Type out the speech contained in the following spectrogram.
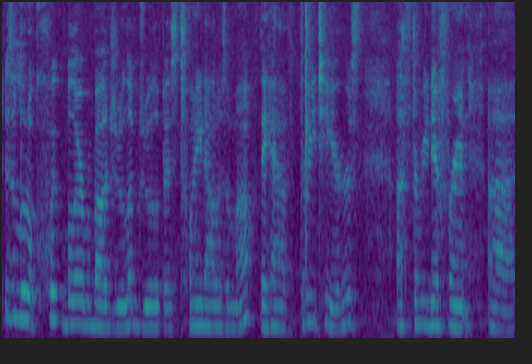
just a little quick blurb about Julep. Julep is $20 a month. They have three tiers, uh, three different uh,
